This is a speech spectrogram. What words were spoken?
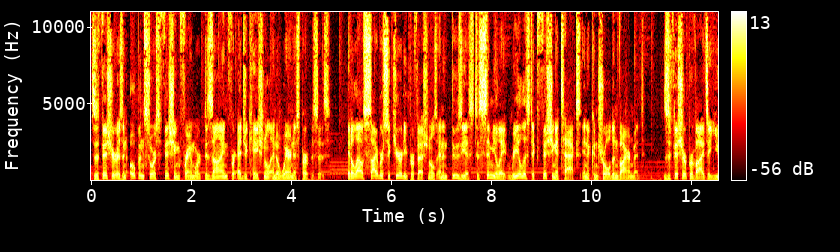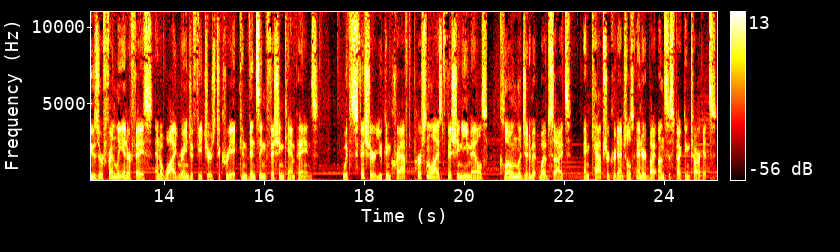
Zphisher is an open-source phishing framework designed for educational and awareness purposes. It allows cybersecurity professionals and enthusiasts to simulate realistic phishing attacks in a controlled environment. Zphisher provides a user-friendly interface and a wide range of features to create convincing phishing campaigns. With Zphisher you can craft personalized phishing emails, clone legitimate websites, and capture credentials entered by unsuspecting targets.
